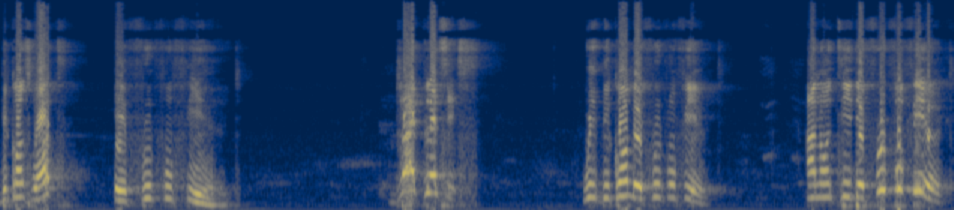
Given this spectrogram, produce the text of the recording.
becomes what? A fruitful field. Dry places will become a fruitful field. And until the fruitful field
